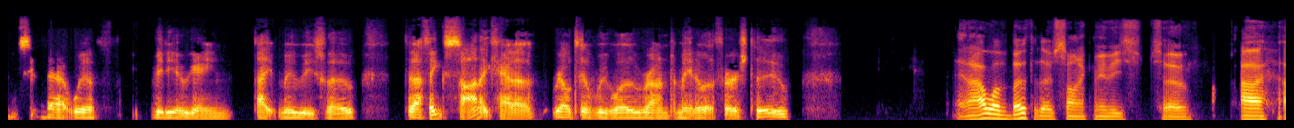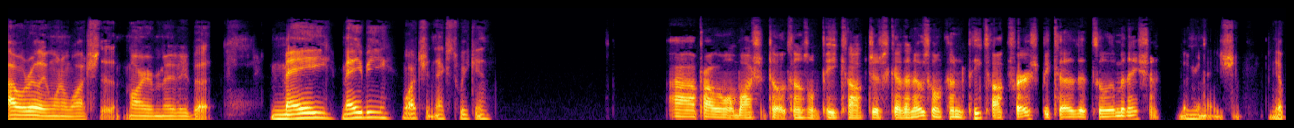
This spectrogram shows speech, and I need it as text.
you see that with video game type movies though. Because I think Sonic had a relatively low Rotten Tomato at first too. And I love both of those Sonic movies, so I I really want to watch the Mario movie, but may maybe watch it next weekend. I probably won't watch it till it comes on Peacock, just because I know it's going to come to Peacock first because it's Illumination. Illumination. Yep.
